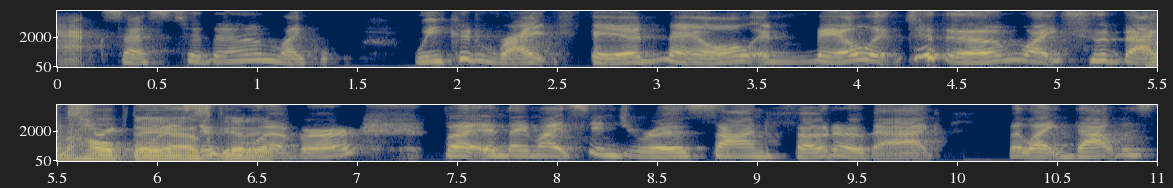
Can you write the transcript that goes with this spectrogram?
access to them. Like we could write fan mail and mail it to them like to the backstreet boys or whoever but and they might send you a signed photo back but like that was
